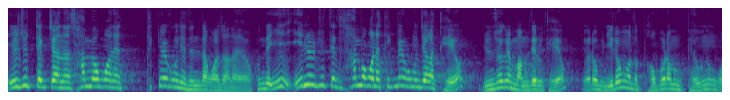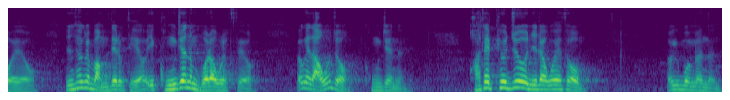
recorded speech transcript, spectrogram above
1주택자는 3억 원의 특별공제 된다고 하잖아요. 근데 1, 1주택에서 3억 원의 특별공제가 돼요? 윤석열 맘대로 돼요? 여러분 이러면서 법을 한번 배우는 거예요. 윤석열 맘대로 돼요? 이 공제는 뭐라고 그랬어요? 여기 나오죠. 공제는. 과세표준이라고 해서 여기 보면은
